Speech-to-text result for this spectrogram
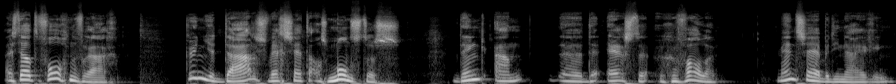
Hij stelt de volgende vraag. Kun je daders wegzetten als monsters? Denk aan eh, de ergste gevallen. Mensen hebben die neiging.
